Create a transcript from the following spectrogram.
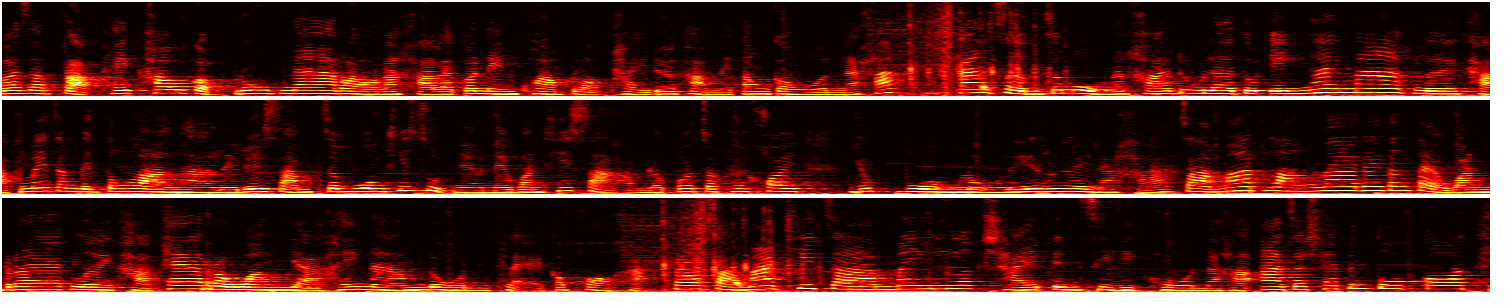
ก็จะปรับให้เข้ากับรูปหน้าเรานะคะ แล้วก็เน้นความปลอดภัยด้วยค่ะ ไม่ต้องกังวลนะคะ การเสริมจมูกนะคะ ดูแลตัวเองง่ายมากเลยค่ะ ไม่จำเป็นต้องลางานเลยด้วยซ้ำจะบวมที่สุดเนี่ยในวันที่ 3 แล้วก็จะค่อยๆ ยุบบวมลงเรื่อยๆนะคะ สามารถล้างหน้าได้ตั้งแต่วันแรกเลยค่ะ แค่ระวังอย่าให้น้ำโดนแผลก็พอค่ะ เราสามารถที่จะไม่เลือกใช้เป็นซิลิโคนนะคะ อาจจะใช้เป็นตัวกอเท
